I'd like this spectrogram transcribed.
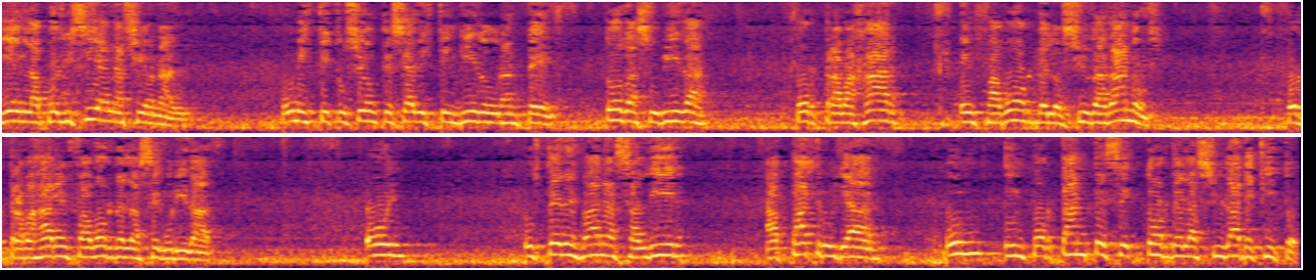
y en la Policía Nacional, una institución que se ha distinguido durante toda su vida por trabajar en favor de los ciudadanos, por trabajar en favor de la seguridad. Hoy ustedes van a salir a patrullar un importante sector de la ciudad de Quito.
